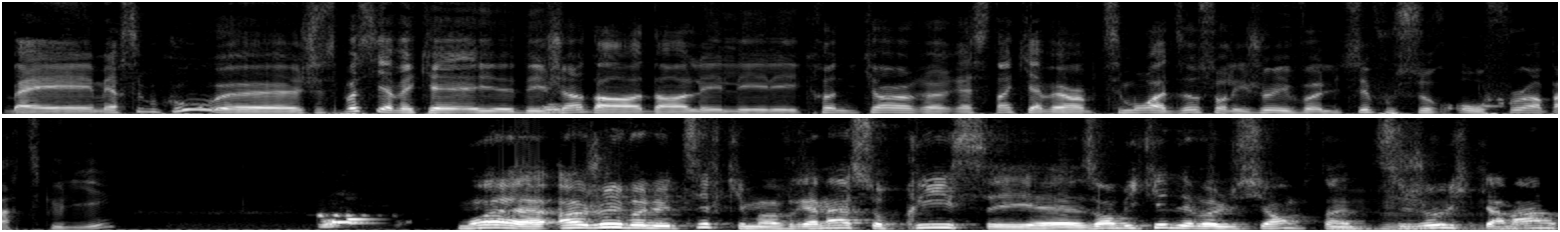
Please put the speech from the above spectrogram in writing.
Ben merci beaucoup. Euh, je sais pas s'il y avait des gens dans, les, chroniqueurs restants qui avaient un petit mot à dire sur les jeux évolutifs ou sur Au Feu en particulier. Moi, euh, un jeu évolutif qui m'a vraiment surpris, c'est euh, Zombie Kid Evolution. C'est un petit mhm. jeu qui commence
